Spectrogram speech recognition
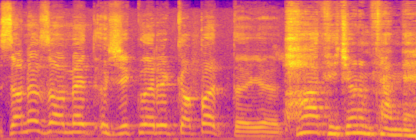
sana zahmet ışıkları kapat da yat. Hadi canım sen de.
